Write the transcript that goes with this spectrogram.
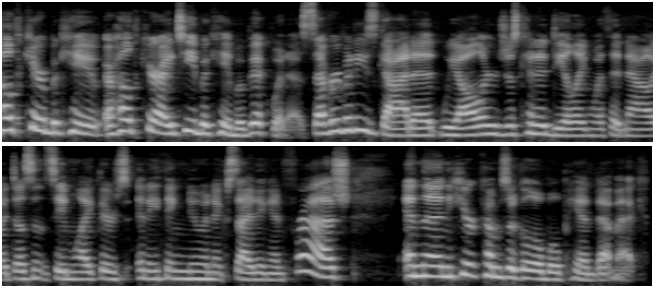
healthcare became or healthcare IT became ubiquitous. Everybody's got it. We all are just kind of dealing with it now. It doesn't seem like there's anything new and exciting and fresh. And then here comes a global pandemic.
